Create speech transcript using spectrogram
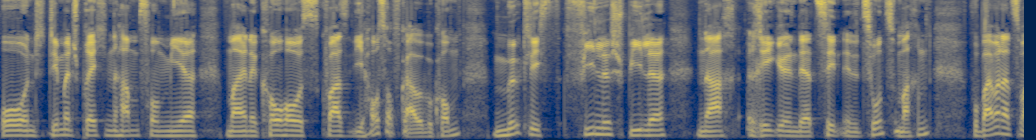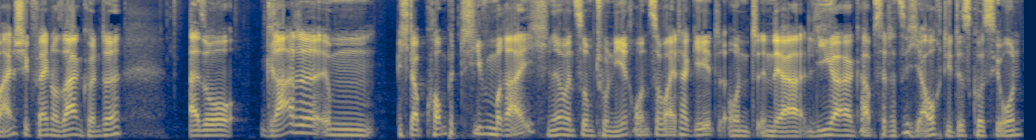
und dementsprechend haben von mir meine Co-Hosts quasi die Hausaufgabe bekommen, möglichst viele Spiele nach Regeln der 10. Edition zu machen. Wobei man da zum Einstieg vielleicht noch sagen könnte, also gerade im ich glaube, kompetitiven Bereich, ne, wenn es um Turniere und so weiter geht. Und in der Liga gab es ja tatsächlich auch die Diskussion,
